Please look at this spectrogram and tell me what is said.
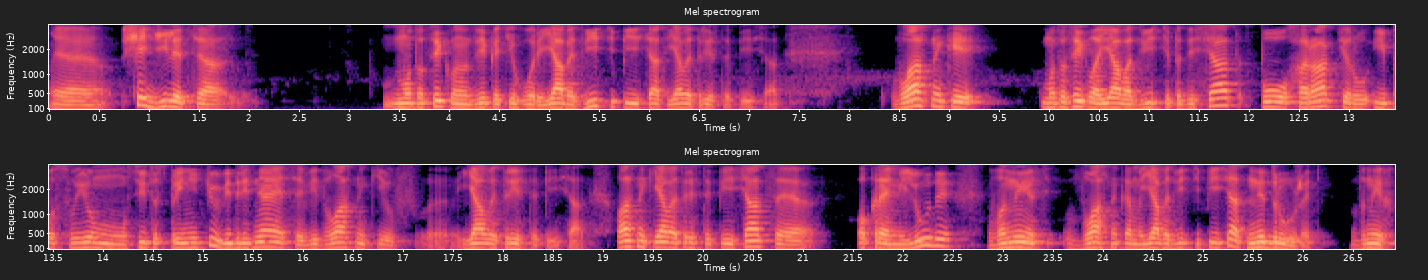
Е, ще діляться мотоцикли на дві категорії: Яви 250, Яви 350. Власники мотоцикла Ява 250 по характеру і по своєму світосприйняттю відрізняється від власників е, Яви 350. Власник Яви 350 це окремі люди. Вони з власниками Яви 250 не дружать. В них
